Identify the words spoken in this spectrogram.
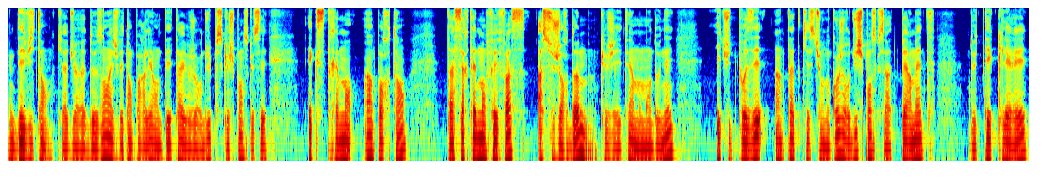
d'évitant qui a duré deux ans et je vais t'en parler en détail aujourd'hui puisque je pense que c'est extrêmement important. Tu as certainement fait face à ce genre d'homme que j'ai été à un moment donné et tu te posais un tas de questions. Donc aujourd'hui, je pense que ça va te permettre de t'éclairer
